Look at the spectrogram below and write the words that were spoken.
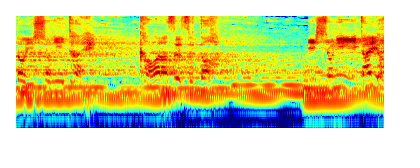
と一緒にいたい。変わらずずっと一緒にいたいよ。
